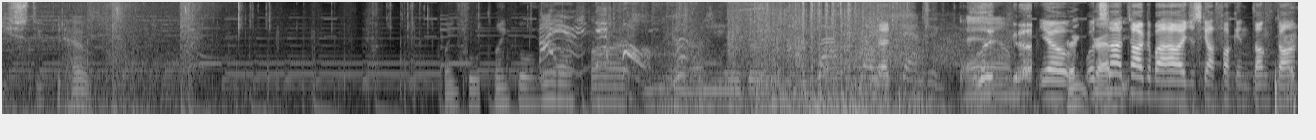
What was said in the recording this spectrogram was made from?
You stupid hoe. Twinkle, twinkle, little star. I'm gonna run with it. Last player That- standing. Damn. Yo, Drink, let's not the- talk about how I just got fucking dunked on.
